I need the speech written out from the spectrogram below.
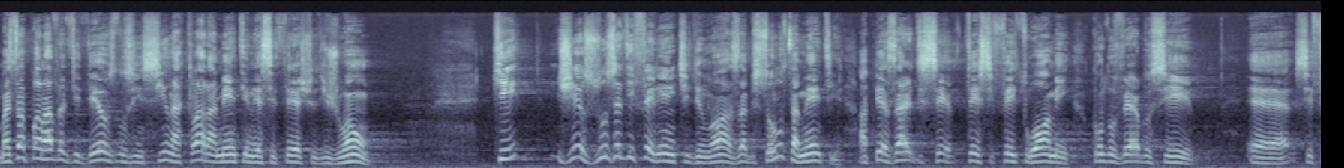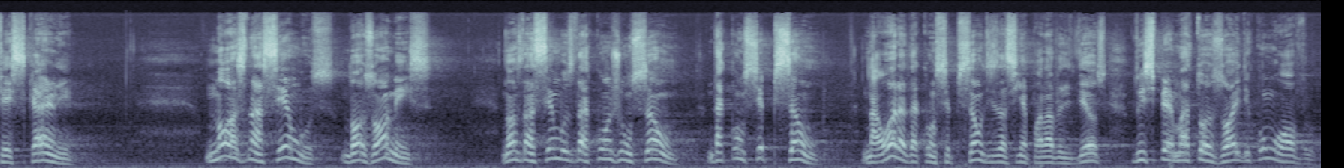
Mas a palavra de Deus nos ensina claramente nesse trecho de João que Jesus é diferente de nós, absolutamente, apesar de ser, ter se feito homem quando o Verbo se, é, se fez carne. Nós nascemos, nós homens, nós nascemos da conjunção, da concepção. Na hora da concepção, diz assim a palavra de Deus, do espermatozoide com o óvulo.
